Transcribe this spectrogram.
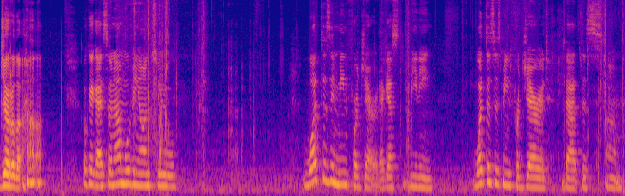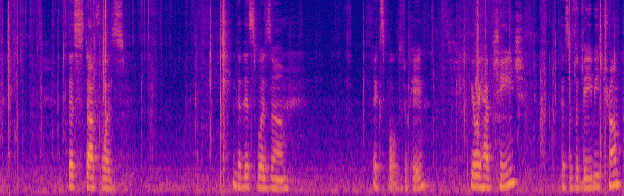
Gerda. okay, guys, so now moving on to what does it mean for Jared? I guess meaning, what does this mean for Jared that this um, this stuff was that this was um, exposed, okay? Here we have change. This is a baby, Trump.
